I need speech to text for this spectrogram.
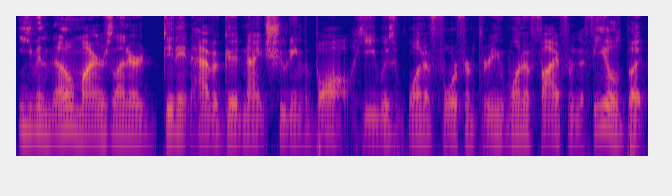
even though Meyers Leonard didn't have a good night shooting the ball, he was one of four from three, one of five from the field, but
